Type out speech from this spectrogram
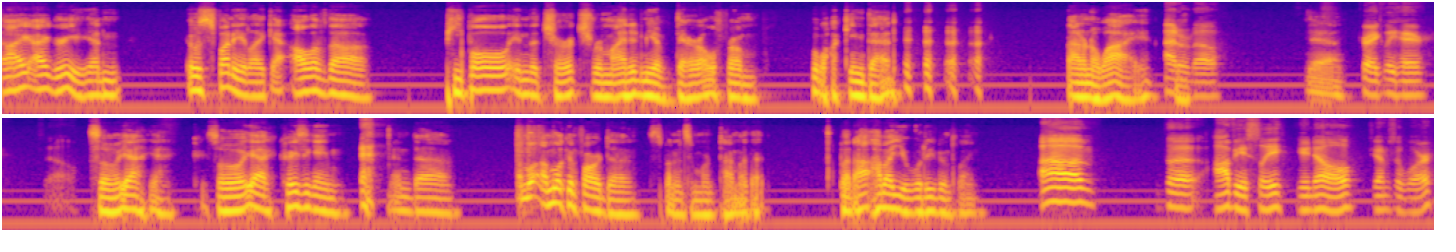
I I agree, and it was funny. Like all of the people in the church reminded me of Daryl from Walking Dead. I don't know why. I don't know. Yeah. Craigly hair. So So yeah, yeah. So yeah, crazy game, and uh, I'm I'm looking forward to spending some more time with it. But uh, how about you? What have you been playing? Um, the obviously you know Gems of War.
